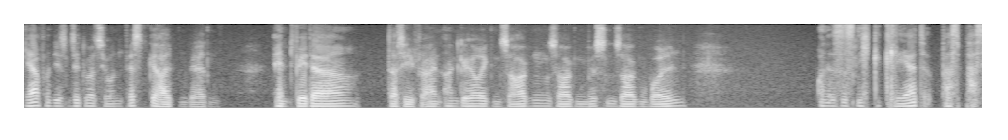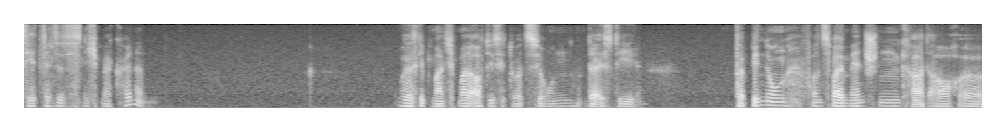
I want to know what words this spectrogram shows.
ja von diesen Situationen festgehalten werden. Entweder, dass sie für einen Angehörigen sorgen, sorgen müssen, sorgen wollen, und es ist nicht geklärt, was passiert, wenn sie das nicht mehr können. Oder es gibt manchmal auch die Situation, da ist die Verbindung von zwei Menschen, gerade auch äh,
